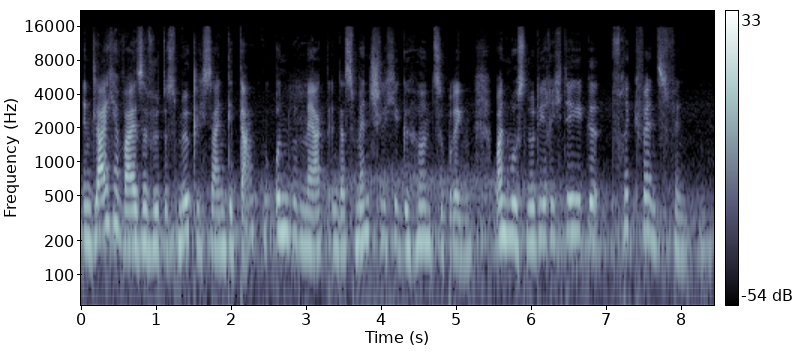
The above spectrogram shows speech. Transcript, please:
In gleicher Weise wird es möglich sein, Gedanken unbemerkt in das menschliche Gehirn zu bringen. Man muss nur die richtige Frequenz finden.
